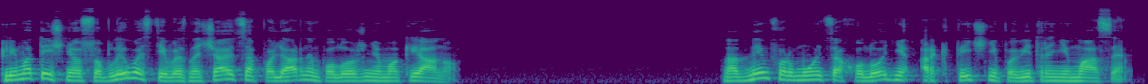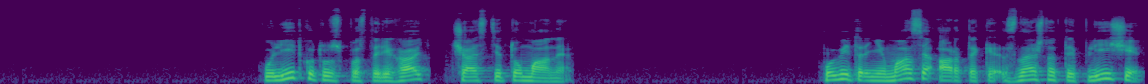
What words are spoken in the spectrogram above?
Кліматичні особливості визначаються полярним положенням океану. Над ним формуються холодні арктичні повітряні маси. Улітку тут спостерігають часті тумани. Повітряні маси Арктики значно тепліші,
